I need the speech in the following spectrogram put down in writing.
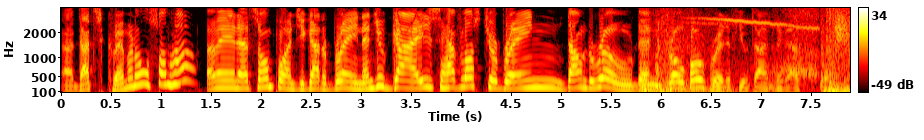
Uh, that's criminal somehow. I mean, at some point you got a brain, and you guys have lost your brain down the road and drove over it a few times, I guess.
